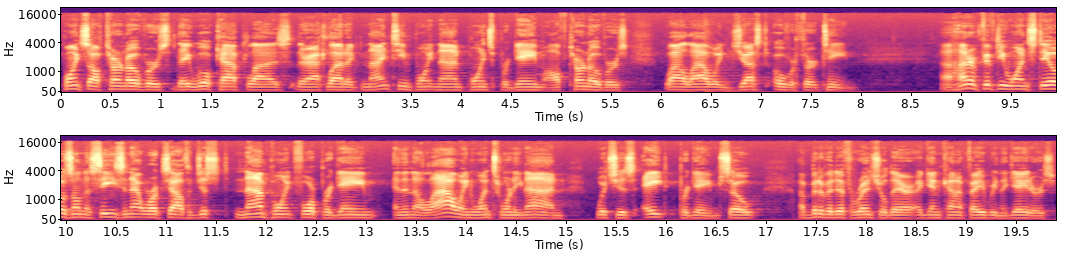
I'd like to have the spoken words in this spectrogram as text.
Points off turnovers, they will capitalize. They're athletic, 19.9 points per game off turnovers while allowing just over 13. 151 steals on the season, that works out to just 9.4 per game, and then allowing 129, which is 8 per game. So a bit of a differential there, again, kind of favoring the Gators.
